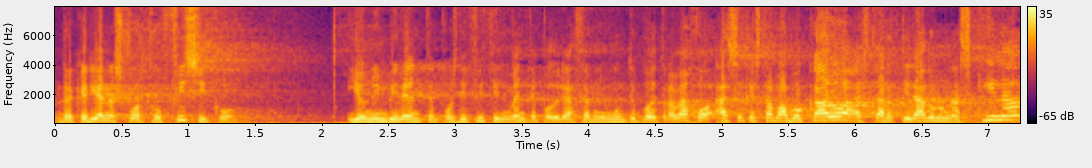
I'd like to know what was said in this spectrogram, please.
requerían esfuerzo físico y un invidente pues difícilmente podría hacer ningún tipo de trabajo, así que estaba abocado a estar tirado en una esquina,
